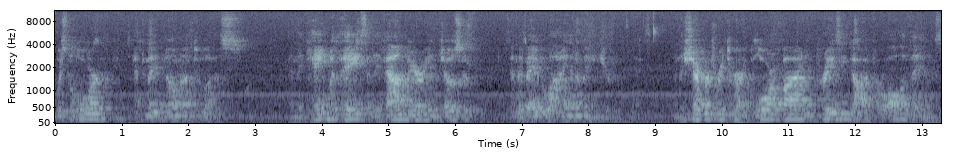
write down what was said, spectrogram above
which the Lord hath made known unto us. And they came with haste, and they found Mary and Joseph and the babe lying in a manger. And the shepherds returned, glorifying and praising God for all the things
